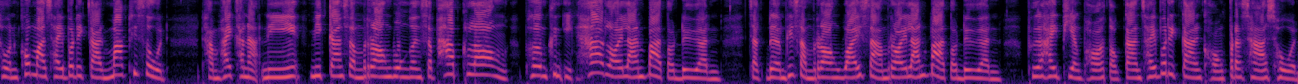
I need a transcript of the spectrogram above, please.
ชนเข้ามาใช้บริการมากที่สุดทำให้ขณะนี้มีการสำรองวงเงินสภาพคล่อง เพิ่มขึ้นอีก 500 ล้านบาทต่อเดือน จากเดิมที่สำรองไว้ 300 ล้านบาทต่อเดือน เพื่อให้เพียงพอต่อการใช้บริการของประชาชน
